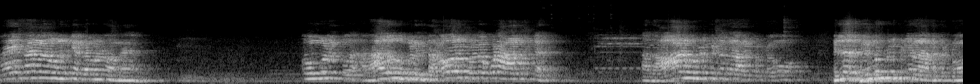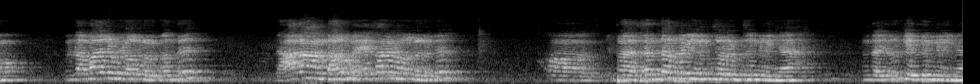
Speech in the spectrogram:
வயசானவங்களுக்கு என்ன பண்ணுவாங்க? உங்களுக்கு அதாவது உங்களுக்கு தகவல் சொல்ல கூட ஆள் இருக்காது. அது ஆண் உறுப்பினராக இருக்கட்டும் இல்லை பெண் உறுப்பினராக இருக்கட்டும் இந்த மாதிரி உள்ளவங்களுக்கு வந்து யாராக இருந்தாலும் வயசானவங்களுக்கு இப்போ சென்டர் சென்டர் இன்சூரன்ஸுங்கிறீங்க இந்த இதுக்கு எதுங்கிறீங்க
